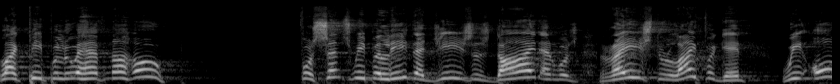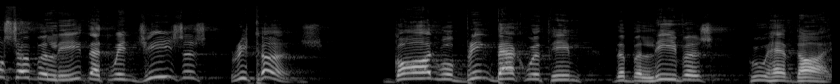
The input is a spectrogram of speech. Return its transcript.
like people who have no hope. For since we believe that Jesus died and was raised to life again, we also believe that when Jesus returns, God will bring back with him the believers who have died.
